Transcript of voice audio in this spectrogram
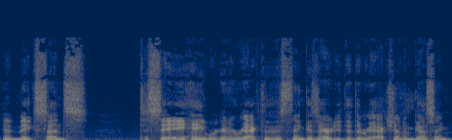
it makes sense to say, "Hey, we're going to react to this thing" because they already did the reaction. I'm guessing.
